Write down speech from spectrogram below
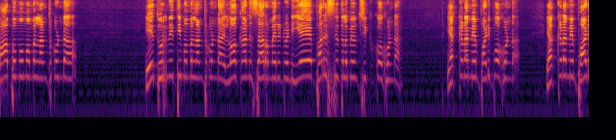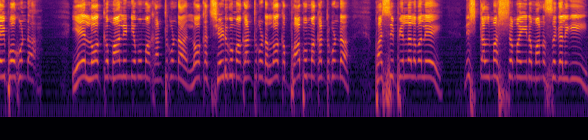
పాపము మమ్మల్ని అంటకుండా ఏ దుర్నీతి మమ్మల్ని అంటకుండా లోకానుసారమైనటువంటి ఏ పరిస్థితులు మేము చిక్కుకోకుండా ఎక్కడ మేము పడిపోకుండా ఎక్కడ మేము పాడైపోకుండా ఏ లోక మాలిన్యము మాకు అంటకుండా లోక చెడుగు మాకు అంటకుండా లోక పాపం మాకు అంటకుండా పసి పిల్లల వలె నిష్కల్మషమైన మనస్సు కలిగి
